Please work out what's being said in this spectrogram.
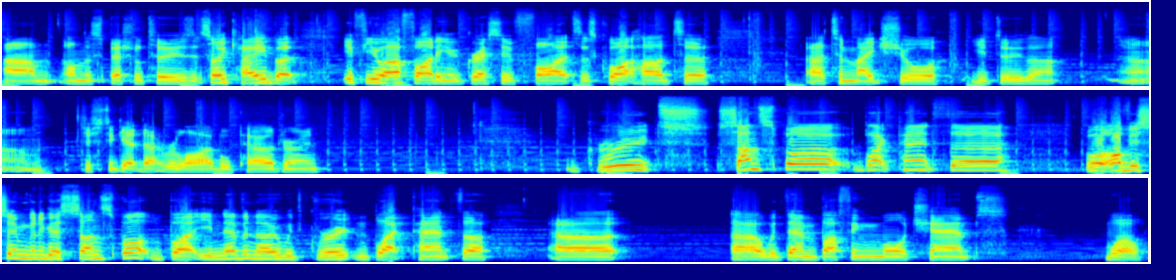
um, on the special twos, it's okay, but if you are fighting aggressive fights, it's quite hard to uh, to make sure you do that, um, just to get that reliable power drain. Groot, Sunspot, Black Panther. Well, obviously I'm going to go Sunspot, but you never know with Groot and Black Panther, uh, uh, with them buffing more champs. Well,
